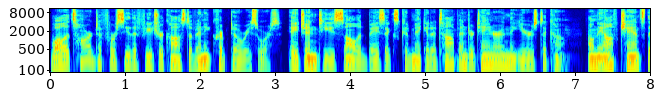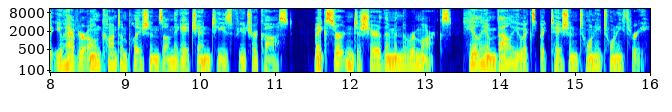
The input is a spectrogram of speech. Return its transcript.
While it's hard to foresee the future cost of any crypto resource, HNT's solid basics could make it a top entertainer in the years to come. On the off chance that you have your own contemplations on the HNT's future cost, make certain to share them in the remarks. Helium Value Expectation 2023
